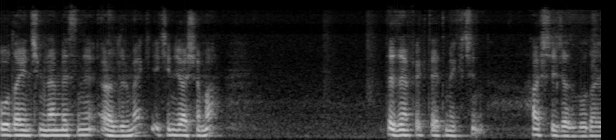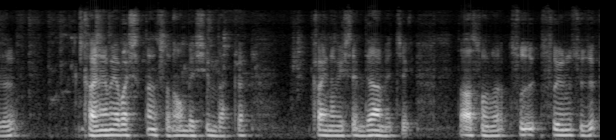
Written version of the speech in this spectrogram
buğdayın çimlenmesini öldürmek. İkinci aşama dezenfekte etmek için haşlayacağız buğdayları. Kaynamaya başladıktan sonra 15-20 dakika kaynama işlemi devam edecek. Daha sonra su, suyunu süzüp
